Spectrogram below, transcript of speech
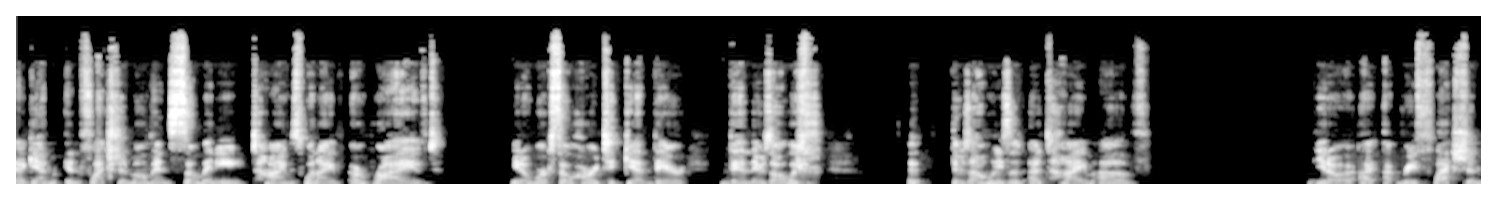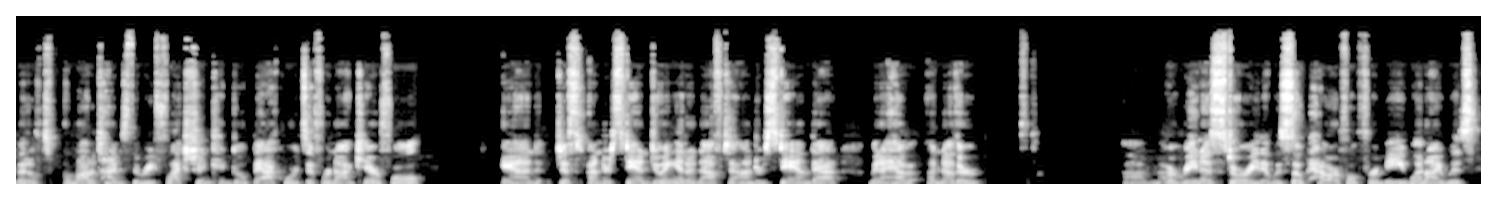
again, inflection moments so many times when I arrived, you know, worked so hard to get there, then there's always, there's always a, a time of you know I, reflection but a lot of times the reflection can go backwards if we're not careful and just understand doing it enough to understand that. I mean i have another um, arena story that was so powerful for me when i was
